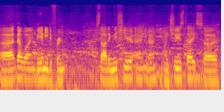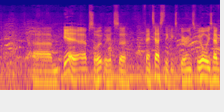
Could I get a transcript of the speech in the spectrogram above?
uh, that won't be any different starting this year. Uh, you know, on Tuesday. So um, yeah, absolutely. It's a fantastic experience. We always have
